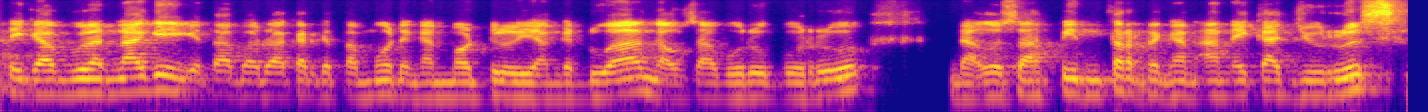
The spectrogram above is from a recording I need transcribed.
tiga bulan lagi kita baru akan ketemu dengan modul yang kedua, nggak usah buru-buru, nggak usah pinter dengan aneka jurus.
